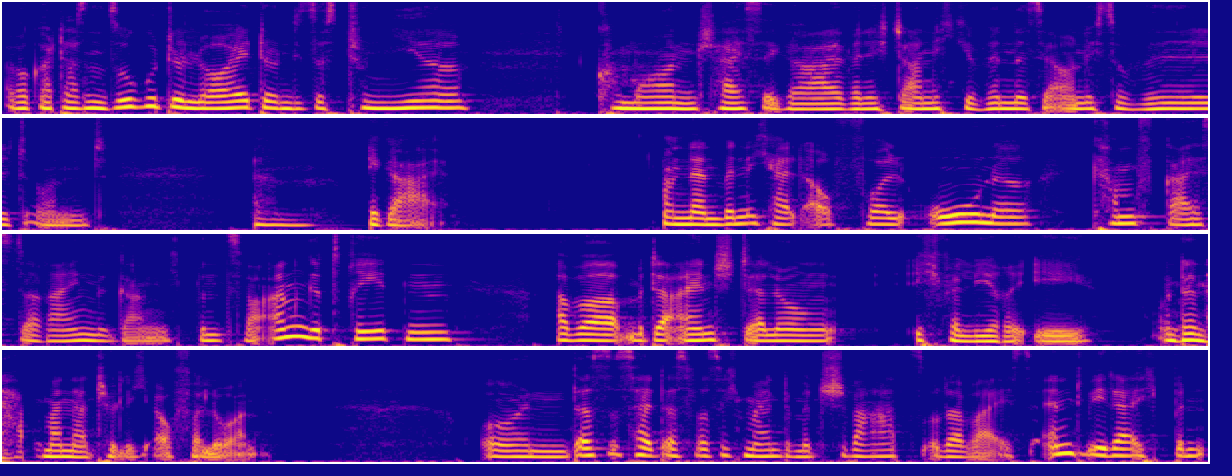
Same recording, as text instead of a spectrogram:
Aber Gott, da sind so gute Leute und dieses Turnier, come on, scheißegal, wenn ich da nicht gewinne, ist ja auch nicht so wild und ähm, egal. Und dann bin ich halt auch voll ohne Kampfgeister reingegangen. Ich bin zwar angetreten, aber mit der Einstellung, ich verliere eh Und dann hat man natürlich auch verloren. Und das ist halt das, was ich meinte mit schwarz oder weiß. Entweder ich bin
